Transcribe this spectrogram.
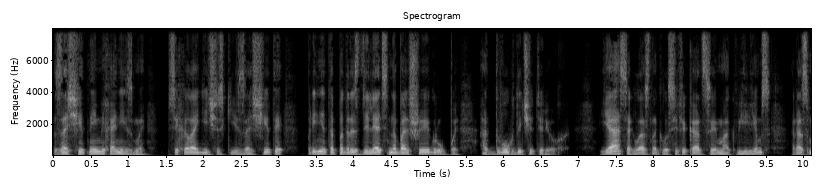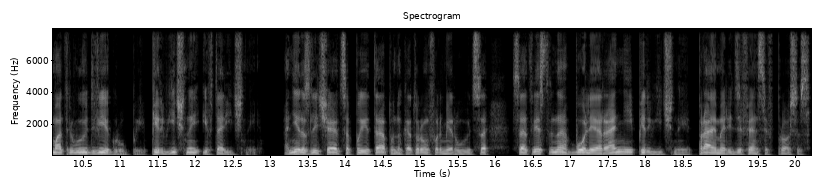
Защитные механизмы, психологические защиты принято подразделять на большие группы, от двух до четырех. Я, согласно классификации МакВильямс, рассматриваю две группы — первичные и вторичные. Они различаются по этапу, на котором формируются, соответственно, более ранние первичные, primary defensive process,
